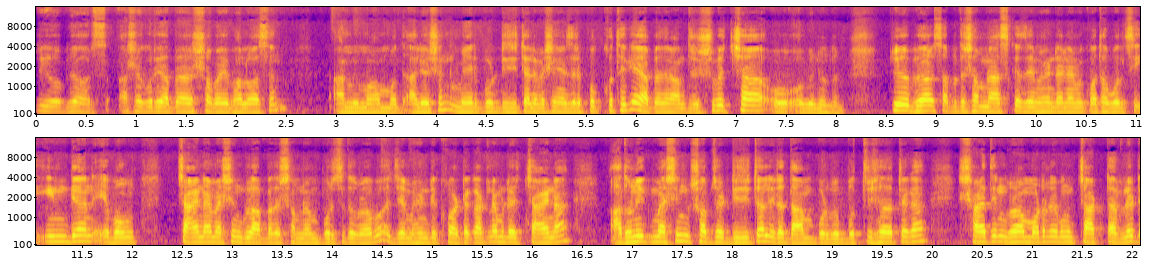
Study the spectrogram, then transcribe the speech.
প্রিয় ভিওর্স আশা করি আপনারা সবাই ভালো আছেন। আমি মোহাম্মদ আলী হোসেন, মেহেরপুর ডিজিটাল মেশিনাইজের পক্ষ থেকে আপনাদের আন্তরিক শুভেচ্ছা ও অভিনন্দন। প্রিয় ভিউয়ার্স আপনাদের সামনে আজকে যে মেশিনটা নিয়ে আমি কথা বলছি ইন্ডিয়ান এবং চায়না মেশিনগুলো আপনাদের সামনে আমি পরিচিত করাবো। যে মেশিনটি খড়টা কাটলাম, এটা চায়না আধুনিক মেশিন সবচেয়ে ডিজিটাল এটা দাম পড়বে বত্রিশ হাজার টাকা। সাড়ে তিন ঘোড়া মোটর এবং চারটা ব্লেড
